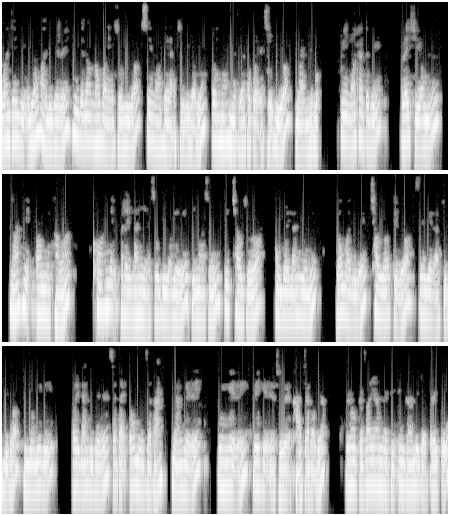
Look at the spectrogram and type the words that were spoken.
1ချင်းဒီလုံးပိုင်လေးတွေနှစ်တစ်လုံးလုံးပိုင်ကိုဆိုပြီးတော့ဆင်းလာခဲ့တာဖြစ်ပြီးတော့3ညာနှစ်ဆိုတဲ့တစ်ခွက်ရဆိုပြီးတော့မှန်နေပေါ့ပြီးနောက်ထပ်တစ်ကြိမ် ratio မျိုး9နှစ်ပေါင်းတဲ့အခါမှာခွန်နှစ်ပြိလိုင်းရဆိုပြီးတော့လည်းဒီမှာဆိုရင်6ဆိုတော့ home play line ဝင်နေလုံးပါပြီးတယ်6ရော1ရောဆင်းခဲ့တာဖြစ်ပြီးတော့ဒီလိုလေးတွေ play line ဒီတွေစက်တိုက်3မိနစ်စက်တိုင်းညံခဲ့တယ်ဝင်ခဲ့တယ်ပြေးခဲ့တယ်ဆိုတဲ့အခါကြတော့ဗျာ ကျွန်တော်ကစားရမယ့်ဒီ income လေးတွေ break ကို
